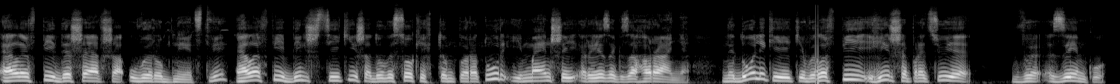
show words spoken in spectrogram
LFP дешевша у виробництві, LFP більш стійкіша до високих температур і менший ризик загорання. Недоліки, які в LFP гірше працює взимку,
